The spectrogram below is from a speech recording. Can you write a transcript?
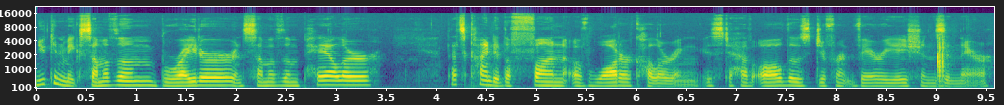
You can make some of them brighter and some of them paler. That's kind of the fun of watercoloring, is to have all those different variations in there.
